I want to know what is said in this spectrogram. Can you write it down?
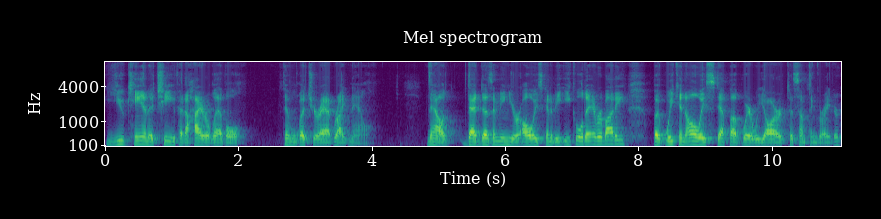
you can achieve at a higher level than what you're at right now. Now, that doesn't mean you're always going to be equal to everybody, but we can always step up where we are to something greater.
